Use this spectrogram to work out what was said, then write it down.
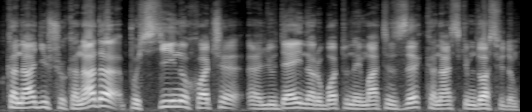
в Канаді, що Канада постійно хоче е, людей на роботу наймати з канадським досвідом.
